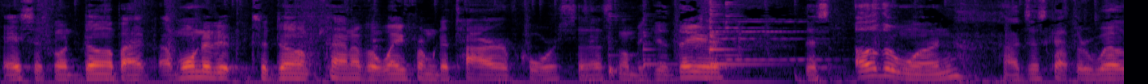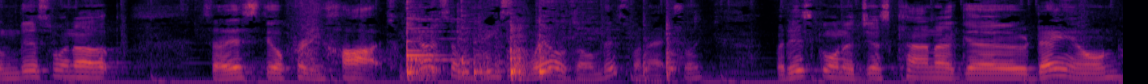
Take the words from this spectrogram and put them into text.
it's just gonna dump. I, I wanted it to dump kind of away from the tire, of course, so that's gonna be good there. This other one, I just got through welding this one up. So it's still pretty hot. We got some decent welds on this one actually, but it's gonna just kind of go down.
